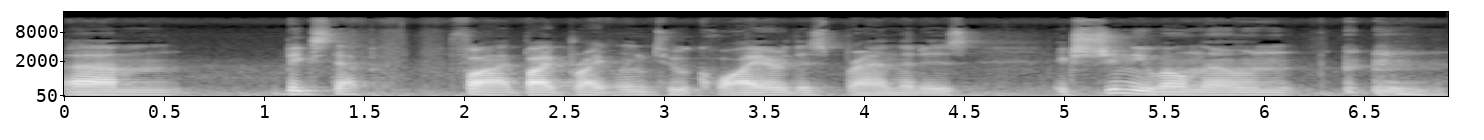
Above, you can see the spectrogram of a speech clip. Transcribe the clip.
um, big step by, by Breitling to acquire this brand that is extremely well known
